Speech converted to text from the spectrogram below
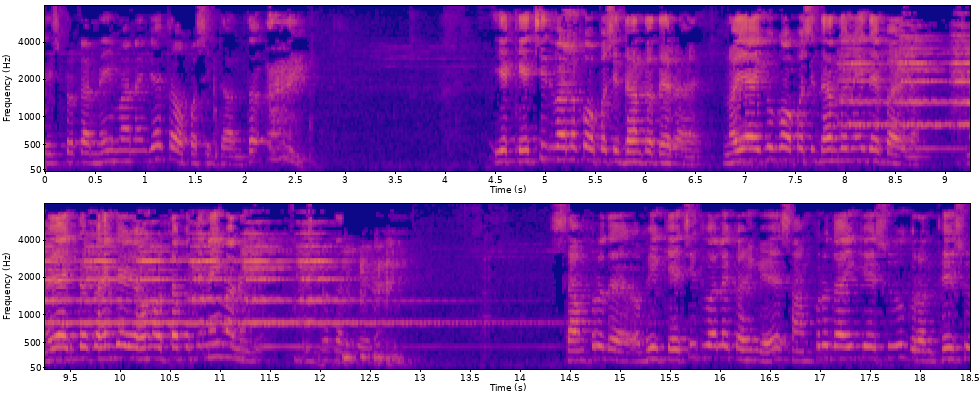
इस प्रकार नहीं मानेंगे तो अपसिद्धांत। ये केचित वालों को अपसिद्धांत दे रहा है। नयायिकों को अपसिद्धांत नहीं दे पाएगा। नयायिक तो कहेंगे, हम अर्थापत्ति नहीं मानेंगे। इस प्रकार सांप्रदाय, अभी केचित वाले कहेंगे सांप्रदायिकेशु ग्रंथेशु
